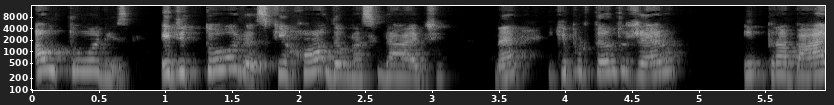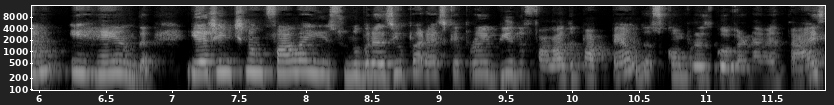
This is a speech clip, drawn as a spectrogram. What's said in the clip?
autores, editoras que rodam na cidade, né, e que, portanto, geram em trabalho e renda. E a gente não fala isso. No Brasil parece que é proibido falar do papel das compras governamentais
